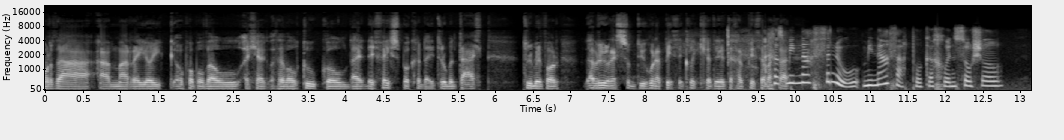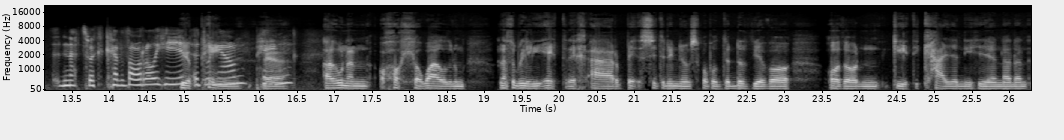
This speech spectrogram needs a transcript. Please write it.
mor dda a mae rei o'i, o pobl fel, ella fel Google neu neu Facebook yn neud. 'Dyn nhw'n yn dallt, 'dyn nhw'n efo'r, am ryw reswm dwi hwnna byth yn clicio, 'dyn nw'n edrych ar petha fatha... Achos mi nath nhw, mi nath Apple cychwyn social network cerddorol i hun, ydw i'n iawn? Ping. Yeah. A hwnna'n hollol wael o'n nw'm, nath o'n rili edrych ar be', sut yn union sy'n pobol yn defnyddio fo. oedd o'n gyd i cael yn ei hun a na'n,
